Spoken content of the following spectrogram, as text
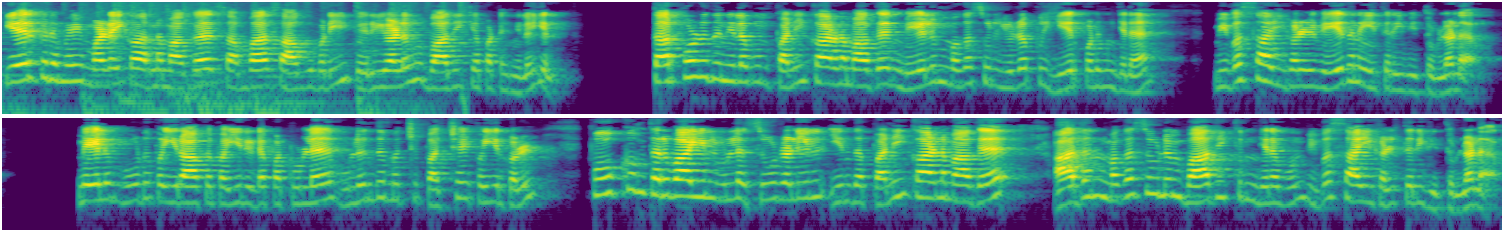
ஏற்கனவே மழை காரணமாக சம்பா சாகுபடி பெரிய அளவு பாதிக்கப்பட்ட நிலையில் தற்பொழுது நிலவும் பனி காரணமாக மேலும் மகசூல் இழப்பு ஏற்படும் என விவசாயிகள் வேதனை தெரிவித்துள்ளனர். மேலும் ஊடுபயிராக பயிரிடப்பட்டுள்ள உளுந்து மற்றும் பச்சை பயிர்கள் பூக்கும் தருவாயில் உள்ள சூழலில் இந்த பனி காரணமாக அதன் மகசூலும் பாதிக்கும் எனவும் விவசாயிகள் தெரிவித்துள்ளனர்.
